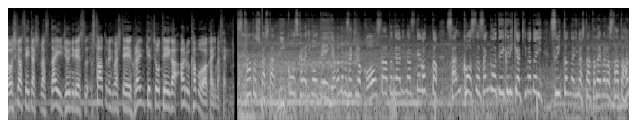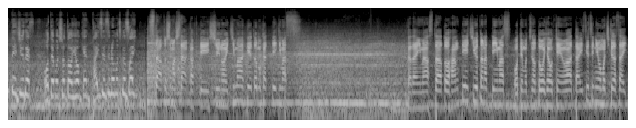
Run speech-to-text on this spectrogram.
お知らせいたします。第12レーススタートできましてフライング欠場艇があるかも分かりません。タートしました。2コースから2号艇山田正樹の好スタートでありますがゴッと。3コースの3号艇行く力が際どい。スリットになりました。ただいまのスタート判定中です。お手持ちの投票権大切にお持ちください。スタートしました。確定1周の駅マークへと向かっていきます。ただいまスタート判定中となっています。お手持ちの投票権は大切にお持ちください。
